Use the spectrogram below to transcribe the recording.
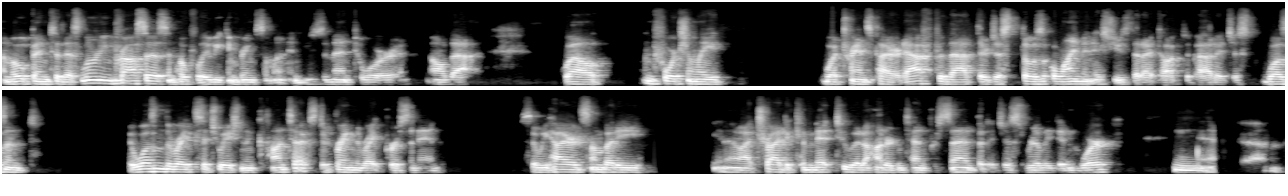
I'm open to this learning process and hopefully we can bring someone in who's a mentor and all that. Well, unfortunately, what transpired after that they're just those alignment issues that i talked about it just wasn't it wasn't the right situation and context to bring the right person in so we hired somebody you know i tried to commit to it 110% but it just really didn't work mm. and, um,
